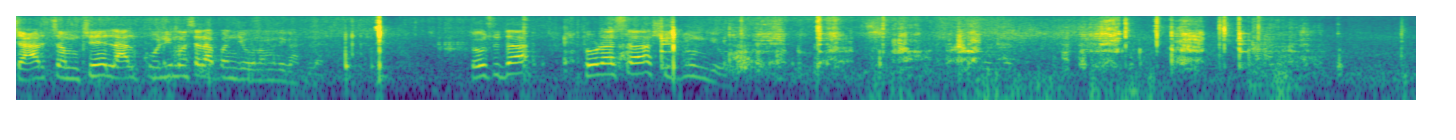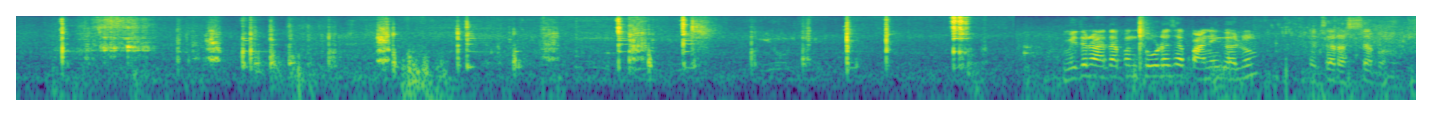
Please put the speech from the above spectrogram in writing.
चार चमचे लाल कोली मसाला आपण जेवणामध्ये घातलाय. तो सुद्धा थोडासा शिजवून घेऊ. मित्रांनो आता आपण थोडंसं पाणी घालून त्याचा रस्सा बनवू.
